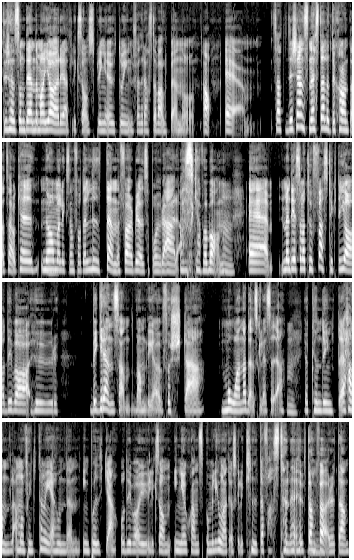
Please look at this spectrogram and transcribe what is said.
det känns som det enda man gör är att liksom springa ut och in för att rasta valpen. Och, ja, ehm, så att det känns nästan lite skönt att okej, nu har Mm. man liksom fått en liten förberedelse på hur det är att skaffa barn. Mm. Eh, men det som var tuffast tyckte jag, det var hur begränsad man blev första månaden skulle jag säga. Mm. Jag kunde inte handla, man får inte ta med hunden in på ICA och det var ju liksom ingen chans på miljonen att jag skulle knyta fast henne utanför utan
